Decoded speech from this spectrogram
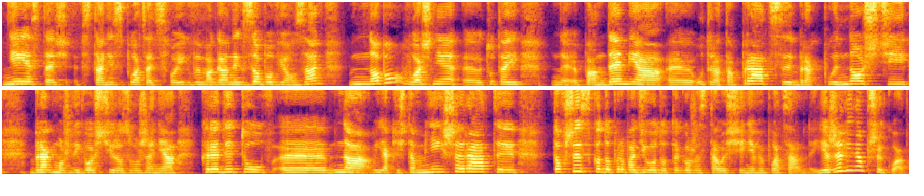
nie jesteś w stanie spłacać swoich wymaganych zobowiązań, no bo właśnie e, tutaj e, pandemia, e, utrata pracy, brak płynności, brak możliwości rozłożenia kredytów e, na jakieś tam mniejsze raty, to wszystko doprowadziło do tego, że stałeś się niewypłacalny. Jeżeli na przykład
